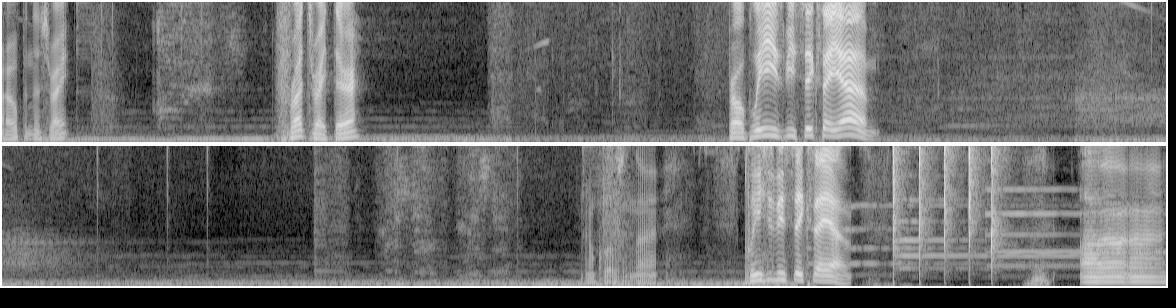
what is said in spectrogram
I open this right. Fred's right there. Bro, please be 6 a.m. I'm closing that. Please be 6 a.m. Uh,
